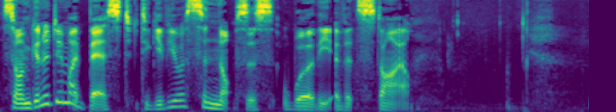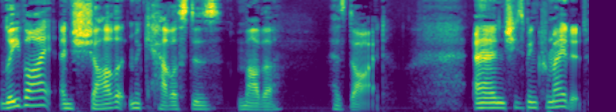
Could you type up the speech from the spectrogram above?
So I'm going to do my best to give you a synopsis worthy of its style. Levi and Charlotte McAllister's mother has died, and she's been cremated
